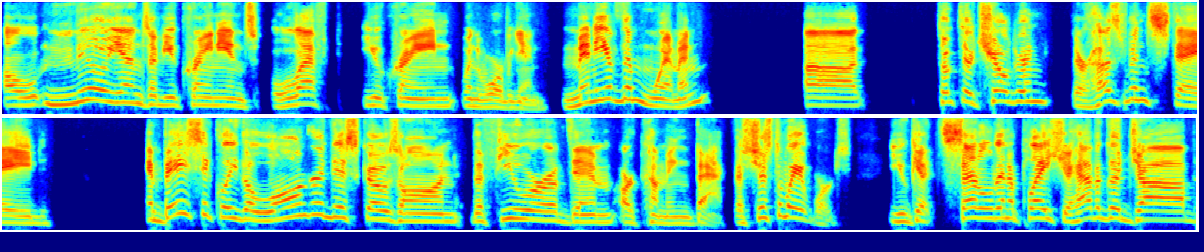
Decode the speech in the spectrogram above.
oh, millions of Ukrainians left Ukraine when the war began. Many of them women, uh, took their children, their husbands stayed. And basically, the longer this goes on, the fewer of them are coming back. That's just the way it works you get settled in a place, you have a good job,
